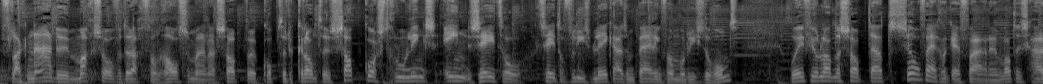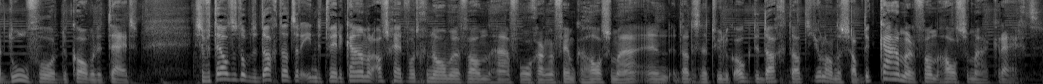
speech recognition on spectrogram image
Vlak na de machtsoverdracht van Halsema naar Sap... Eh, kopte de kranten Sap kost GroenLinks één zetel. Het zetelverlies bleek uit een peiling van Maurice de Hond. Hoe heeft Jolanda Sap dat zelf eigenlijk ervaren... en wat is haar doel voor de komende tijd? Ze vertelt het op de dag dat er in de Tweede Kamer afscheid wordt genomen van haar voorganger Femke Halsema. En dat is natuurlijk ook de dag dat Jolande Sap de Kamer van Halsema krijgt.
